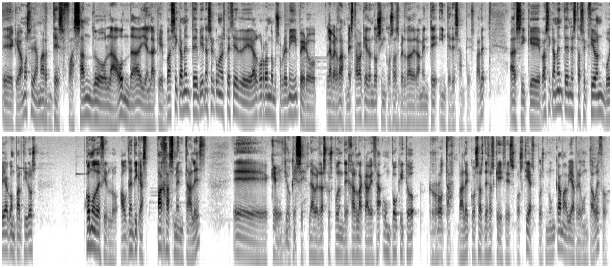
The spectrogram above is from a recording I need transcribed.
eh, que vamos a llamar Desfasando la Onda y en la que básicamente viene a ser como una especie de algo random sobre mí, pero la verdad, me estaba quedando sin cosas verdaderamente interesantes, ¿vale? Así que básicamente en esta sección voy a compartiros ¿cómo decirlo? Auténticas pajas mentales. Eh, que yo qué sé, la verdad es que os pueden dejar la cabeza un poquito rota, ¿vale? Cosas de esas que dices, hostias, pues nunca me había preguntado eso.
